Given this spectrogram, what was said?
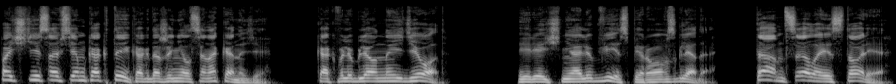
«Почти совсем как ты, когда женился на Кеннеди как влюбленный идиот. И речь не о любви с первого взгляда. Там целая история.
